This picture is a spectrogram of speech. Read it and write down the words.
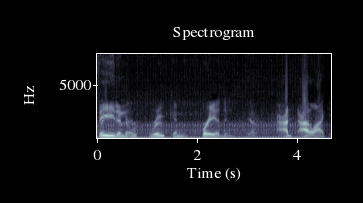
seed and the root can spread. And Yeah. I I like it.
